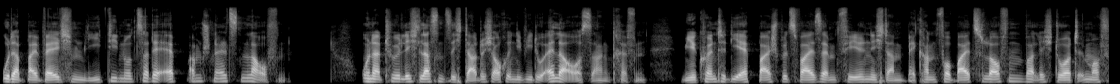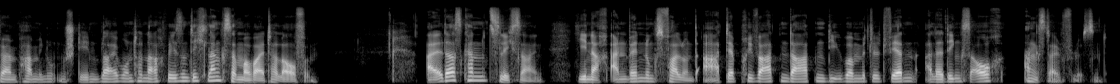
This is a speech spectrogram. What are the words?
oder bei welchem Lied die Nutzer der App am schnellsten laufen. Und natürlich lassen sich dadurch auch individuelle Aussagen treffen. Mir könnte die App beispielsweise empfehlen, nicht am Bäckern vorbeizulaufen, weil ich dort immer für ein paar Minuten stehen bleibe und danach wesentlich langsamer weiterlaufe. All das kann nützlich sein, je nach Anwendungsfall und Art der privaten Daten, die übermittelt werden, allerdings auch angsteinflößend.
